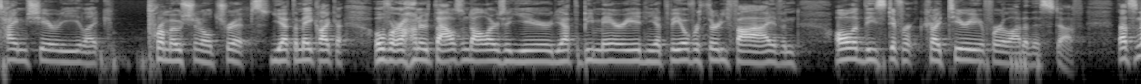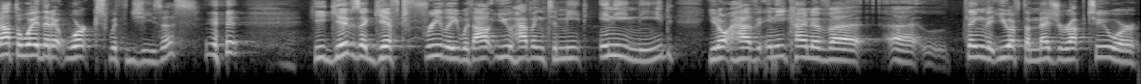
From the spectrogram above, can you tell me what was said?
timeshare like promotional trips. You have to make like a, over $100,000 a year. You have to be married and you have to be over 35 and all of these different criteria for a lot of this stuff. That's not the way that it works with Jesus. he gives a gift freely without you having to meet any need. You don't have any kind of uh, uh, thing that you have to measure up to or,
